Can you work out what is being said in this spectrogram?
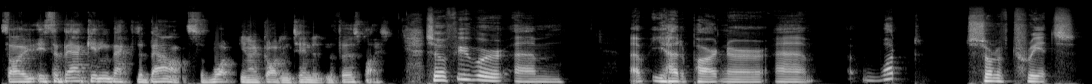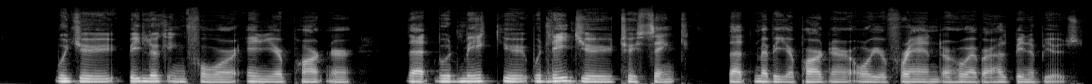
So it's about getting back to the balance of what, you know, God intended in the first place. So if you were, um, uh, you had a partner, um, what sort of traits would you be looking for in your partner that would make you, would lead you to think that maybe your partner or your friend or whoever has been abused?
